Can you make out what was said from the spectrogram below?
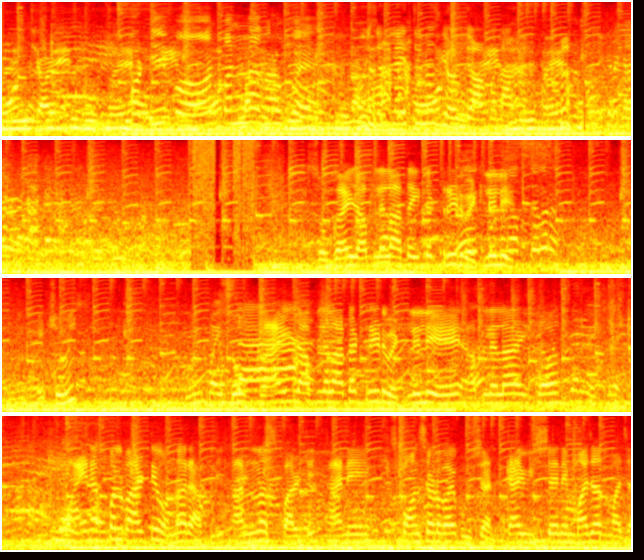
मोठी पण पन्नास रुपये. भूषणला इथूनच घेऊन जाऊ आपण सो गाईज आपल्याला आता इथं ट्रीट भेटलेली. आहे एकशे वीस सो गाईज आपल्याला आता ट्रीट भेटलेली आहे. आपल्याला इथं पायनॅपल पार्टी होणार आहे आपली अननस पार्टी आणि स्पॉन्सर्ड बाय भूषण. काय विषय नाही मजाच मजा.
